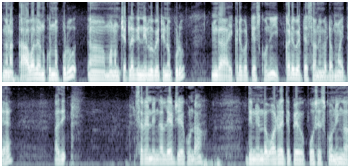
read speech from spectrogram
ఇంకా నాకు కావాలి అనుకున్నప్పుడు మనం చెట్లకి నీళ్ళు పెట్టినప్పుడు ఇంకా ఇక్కడే పెట్టేసుకొని ఇక్కడే పెట్టేస్తాను ఇంకా డమ్ము అయితే. అది సరే అండి ఇంకా లేట్ చేయకుండా దీని నిండా వాటర్ అయితే పోసేసుకొని ఇంకా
